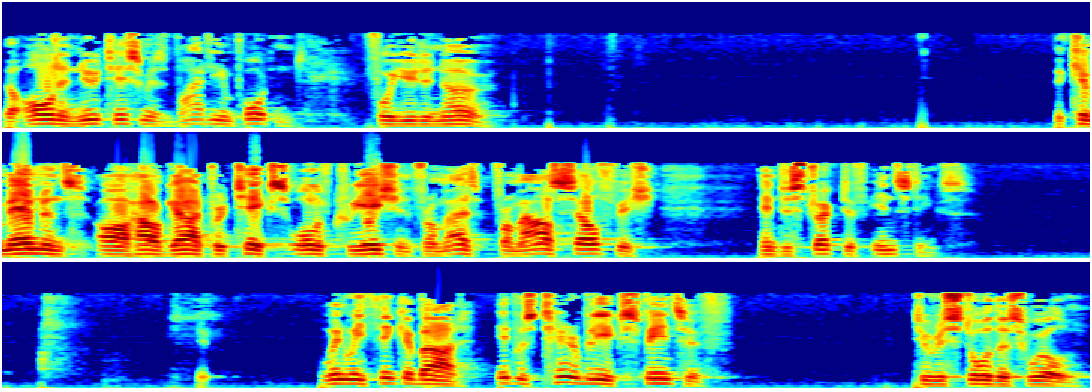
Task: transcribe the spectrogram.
The Old and New Testament is vitally important for you to know. The commandments are how God protects all of creation from us, from our selfish and destructive instincts when we think about it was terribly expensive to restore this world.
